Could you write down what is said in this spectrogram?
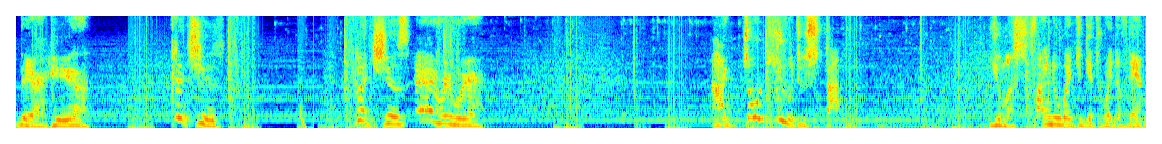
They're here. Glitches. Glitches everywhere. I told you to stop. You must find a way to get rid of them.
